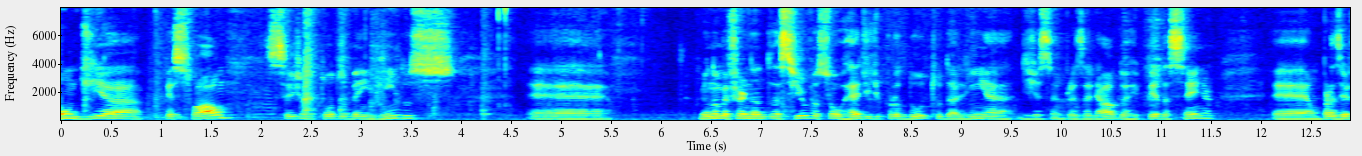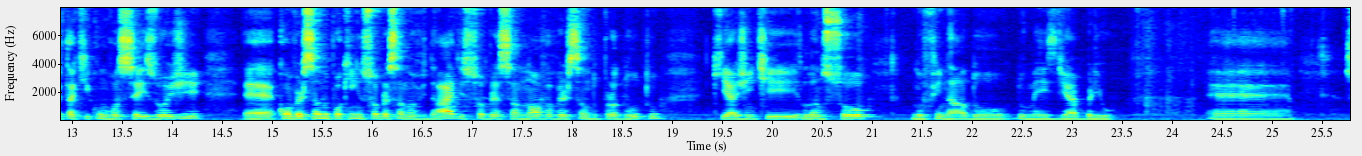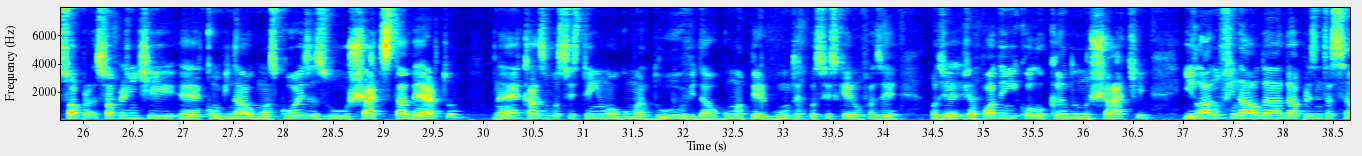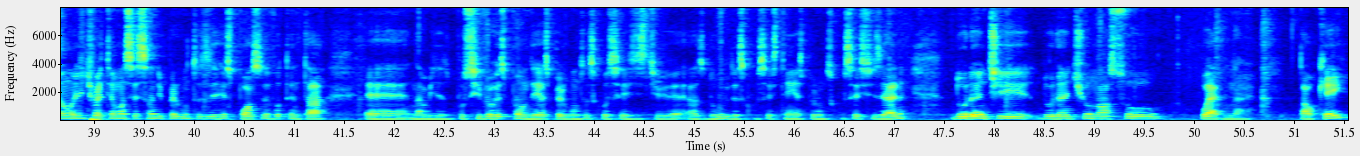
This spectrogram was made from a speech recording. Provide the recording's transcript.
Bom dia, pessoal. Sejam todos bem-vindos. É... Meu nome é Fernando da Silva, sou o head de produto da linha de gestão empresarial do RP da Senior. É um prazer estar aqui com vocês hoje, é, conversando um pouquinho sobre essa novidade, sobre essa nova versão do produto que a gente lançou no final do, do mês de abril. É... Só para a gente é, combinar algumas coisas, o chat está aberto. Né? Caso vocês tenham alguma dúvida, alguma pergunta que vocês queiram fazer, vocês já, já podem ir colocando no chat. E lá no final da, da apresentação a gente vai ter uma sessão de perguntas e respostas. Eu vou tentar, é, na medida do possível, responder as perguntas que vocês tiverem, as dúvidas que vocês têm, as perguntas que vocês fizerem durante, durante o nosso webinar. Tá ok?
